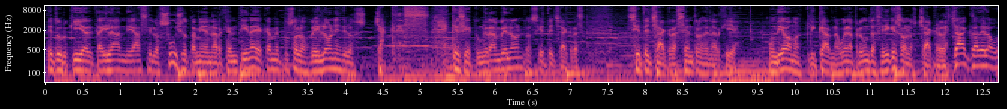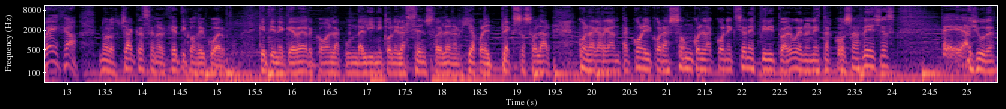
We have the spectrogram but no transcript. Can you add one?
de Turquía, de Tailandia, hace lo suyo también en Argentina y acá me puso los velones de los chakras. ¿Qué es esto? Un gran velón, los siete chakras. Siete chakras, centros de energía. Un día vamos a explicar, una buena pregunta sería, ¿qué son los chakras? ¿Las chakras de la oveja? No, los chakras energéticos del cuerpo, que tiene que ver con la kundalini, con el ascenso de la energía, con el plexo solar, con la garganta, con el corazón, con la conexión espiritual. Bueno, en estas cosas bellas, eh, ayuda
